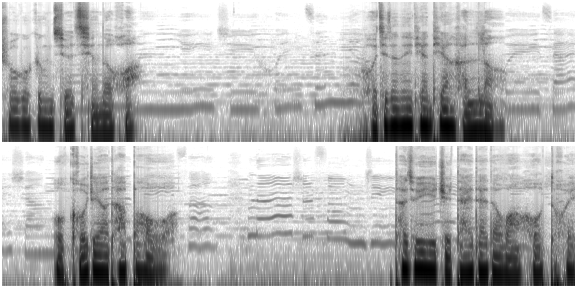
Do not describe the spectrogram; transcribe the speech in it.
说过更绝情的话。我记得那天天很冷，我哭着要他抱我，他就一直呆呆的往后退。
